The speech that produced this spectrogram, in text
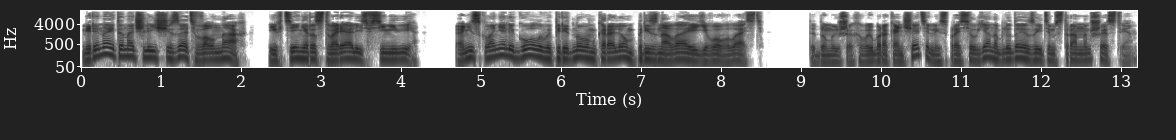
Меринайты начали исчезать в волнах, их тени растворялись в синеве. Они склоняли головы перед новым королем, признавая его власть. «Ты думаешь, их выбор окончательный?» — спросил я, наблюдая за этим странным шествием.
